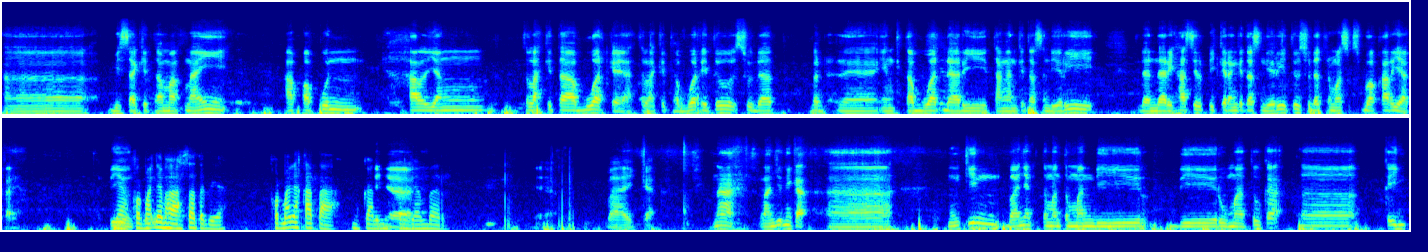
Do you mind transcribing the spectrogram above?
uh, bisa kita maknai apa pun hal yang telah kita buat kayak telah kita buat itu sudah eh, yang kita buat dari tangan kita sendiri dan dari hasil pikiran kita sendiri itu sudah termasuk sebuah karya kayak. Tapi ya, formatnya bahasa tapi ya. Formatnya kata, bukan, ya, gambar. Ya, baik kak. Nah, lanjut nih kak. Uh, mungkin banyak teman-teman di di rumah tuh kak uh, keing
